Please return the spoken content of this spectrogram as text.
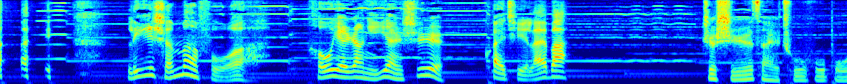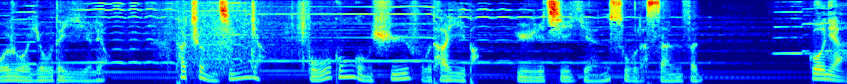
离什么府？侯爷让你验尸，快起来吧。这实在出乎薄若幽的意料，他正惊讶，福公公虚扶他一把，语气严肃了三分。姑娘，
